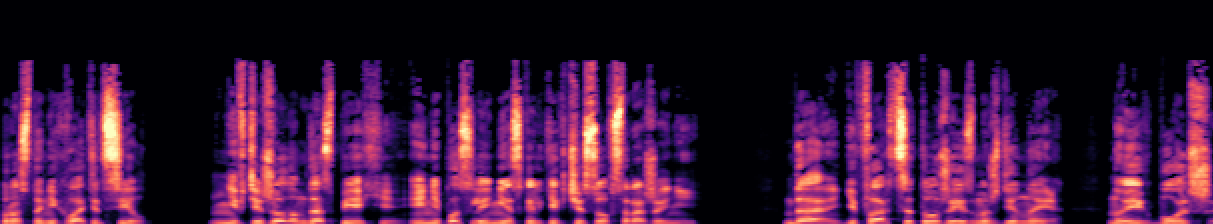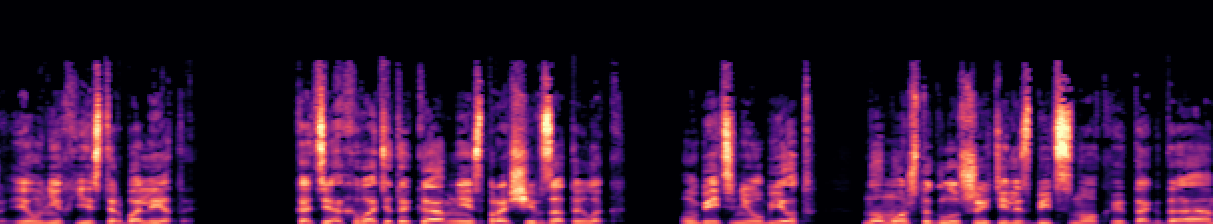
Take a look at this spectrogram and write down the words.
Просто не хватит сил. Не в тяжелом доспехе и не после нескольких часов сражений. Да, гефарцы тоже измождены, но их больше, и у них есть арбалеты. Хотя хватит и камней, спрощив затылок. Убить не убьет, но может оглушить или сбить с ног, и тогда...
